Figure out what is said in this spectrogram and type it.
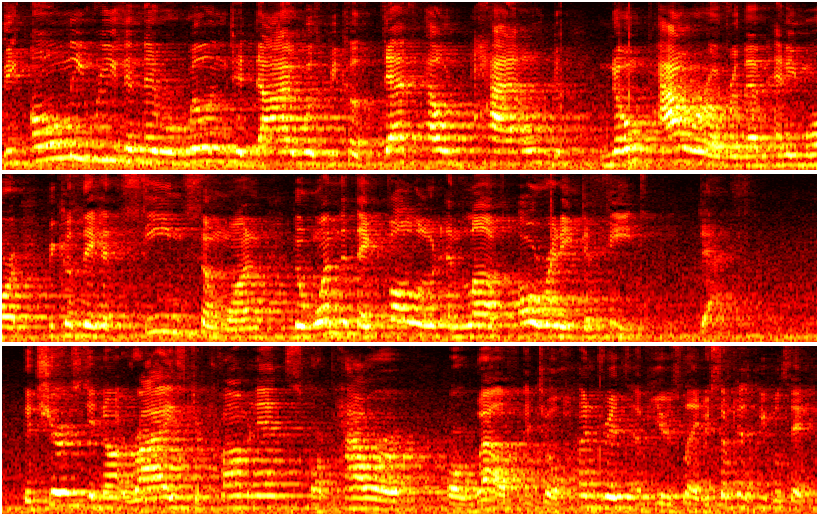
The only reason they were willing to die was because death held, held no power over them anymore because they had seen someone, the one that they followed and loved, already defeat death. The church did not rise to prominence or power or wealth until hundreds of years later. Sometimes people say,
